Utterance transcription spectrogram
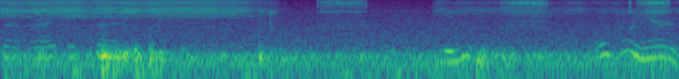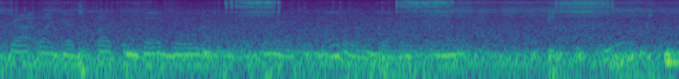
set right this time? This one here's got like a fucking dead bait on it. I don't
